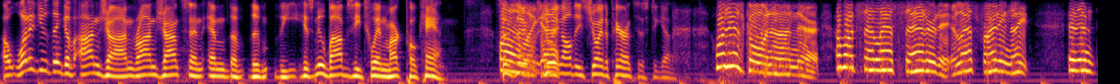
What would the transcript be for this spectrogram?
Uh, what did you think of Anjan, Ron Johnson, and the, the, the his new Bobbsey twin, Mark Pocan? Since Oh, they're doing all these joint appearances together. What is going on there? I watched that last Saturday, or last Friday night. And then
